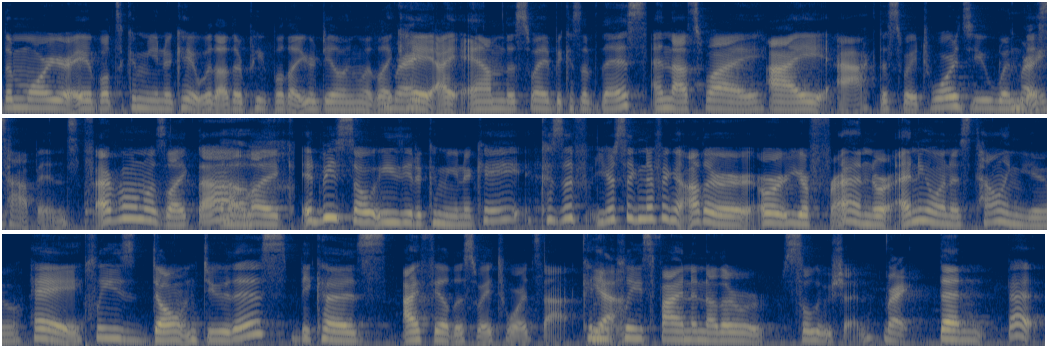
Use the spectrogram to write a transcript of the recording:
the more you're able to communicate with other people that you're dealing with. Like, right. hey, I am this way because of this, and that's why I act this way towards you when right. this happens. If everyone was like that, oh. like it'd be so easy to communicate. Because if your significant other or your friend or anyone is telling you, hey, please don't do this because I feel this way towards that. Can yeah. you please find another solution? Right. Then bet.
